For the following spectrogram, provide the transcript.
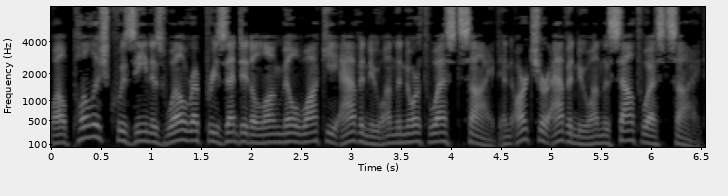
while Polish cuisine is well represented along Milwaukee Avenue on the northwest side and Archer Avenue on the southwest side.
